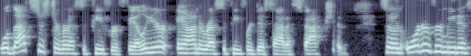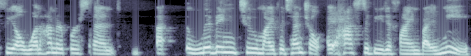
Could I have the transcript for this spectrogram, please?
Well, that's just a recipe for failure and a recipe for dissatisfaction. So in order for me to feel 100% uh, living to my potential, it has to be defined by me.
